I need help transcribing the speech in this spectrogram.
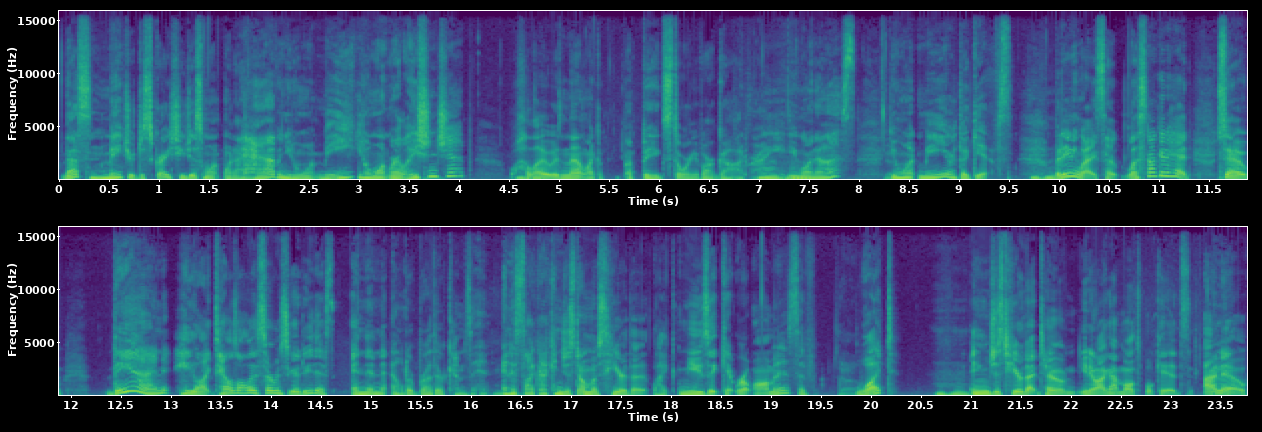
that's major disgrace. You just want what I have, and you don't want me. You don't want relationship. Well, hello, mm-hmm. isn't that like a, a big story of our God, right? You mm-hmm. want us. You want me or the gifts. But anyway, so let's not get ahead. So then he like tells all his servants to go do this, and then the elder brother comes in, mm. and it's like I can just almost hear the like music get real ominous of Yeah. what. And you just hear that tone. You know, I got multiple kids. I know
